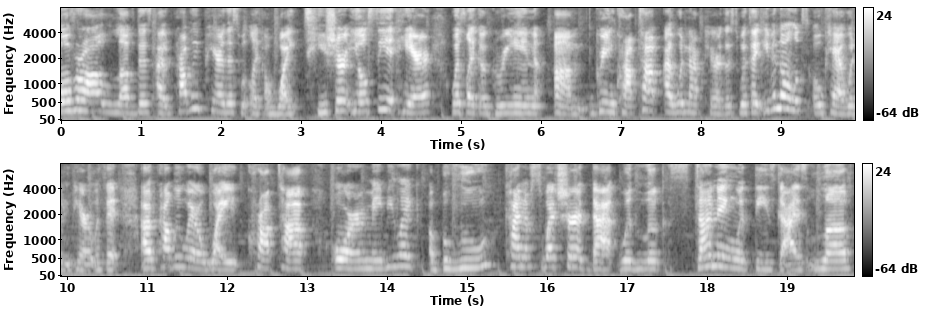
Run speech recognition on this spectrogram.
overall love this. I would probably pair this with like a white t-shirt. You'll see it here with like a green um green crop top. I would not pair this with it. Even though it looks okay i wouldn't pair it with it. I would probably wear a white crop top or maybe like a blue kind of sweatshirt that would look stunning with these guys. Love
